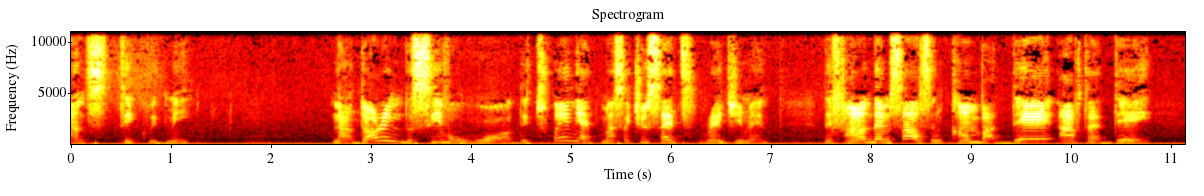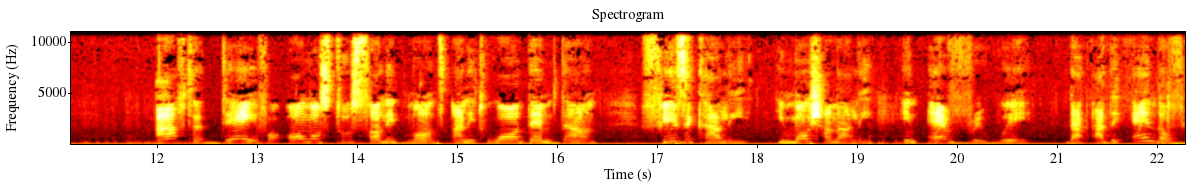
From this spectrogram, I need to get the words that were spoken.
and stick with me. Now, during the Civil War, the 20th Massachusetts Regiment, they found themselves in combat day after day after day for almost two solid months, and it wore them down physically, emotionally, in every way. That at the end of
